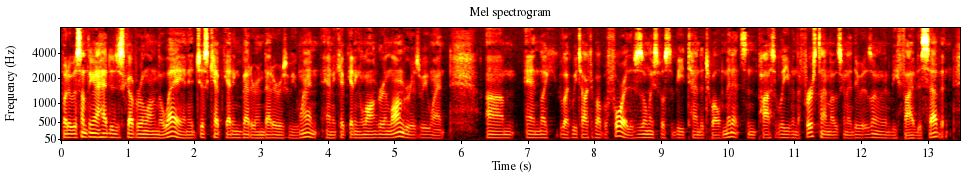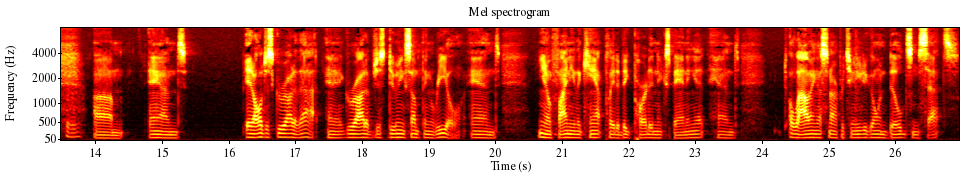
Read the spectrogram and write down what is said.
but it was something I had to discover along the way, and it just kept getting better and better as we went, and it kept getting longer and longer as we went. Um, and like like we talked about before, this is only supposed to be ten to twelve minutes, and possibly even the first time I was going to do it, it was only going to be five to 7 Um, and it all just grew out of that, and it grew out of just doing something real, and you know, finding the camp played a big part in expanding it, and allowing us an opportunity to go and build some sets,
